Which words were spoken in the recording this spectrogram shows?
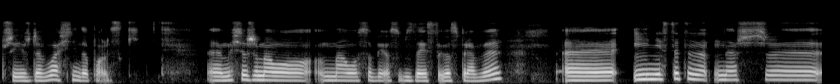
przyjeżdża właśnie do Polski. E, myślę, że mało, mało sobie osób zdaje z tego sprawy. E, I niestety nasz e,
